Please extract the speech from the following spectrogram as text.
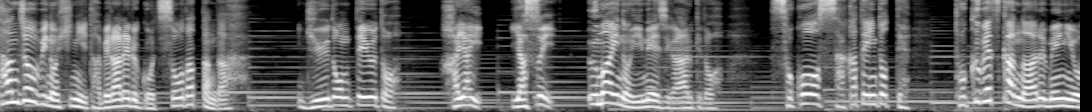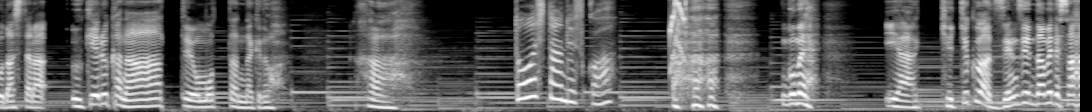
誕生日の日に食べられるごちそうだったんだ。牛丼っていうと早い安いうまいのイメージがあるけどそこを逆手にとって特別感のあるメニューを出したらウケるかなーって思ったんだけど。はあ。どうしたんですか？ごめん。いや結局は全然ダメでさ。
